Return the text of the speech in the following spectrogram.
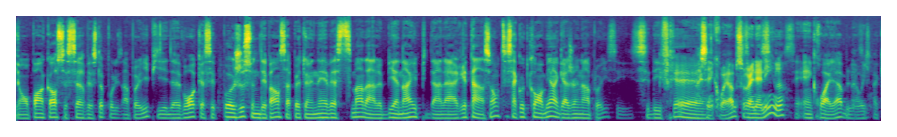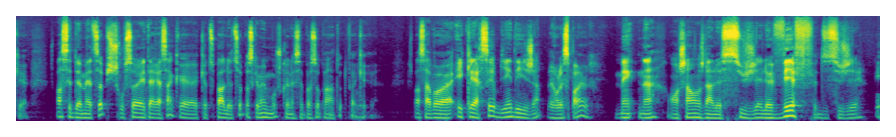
n'ont pas encore ce service-là pour les employés, puis de voir que c'est pas juste une dépense, ça peut être un investissement dans le bien-être puis dans la rétention. Tu sais, ça coûte combien engager un employé? C'est- des frais. Ben, c'est incroyable sur une année. Là. C'est incroyable. Ah oui. Fait que pense que c'est de mettre ça, puis je trouve ça intéressant que, que tu parles de ça, parce que même moi, je connaissais pas ça pendant tout. Fait que je pense que ça va éclaircir bien des gens. Ben, on l'espère. Maintenant, on change dans le sujet, le vif du sujet.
